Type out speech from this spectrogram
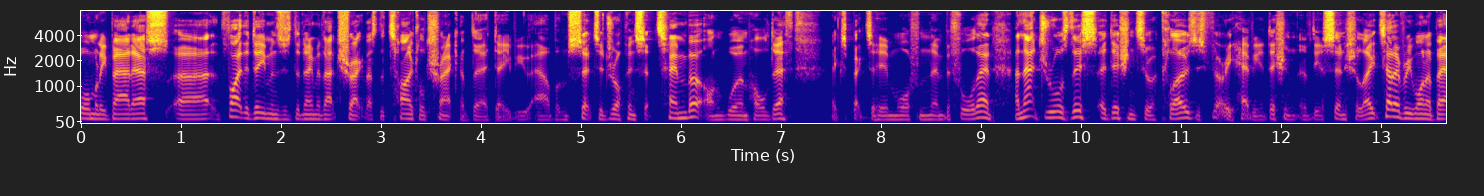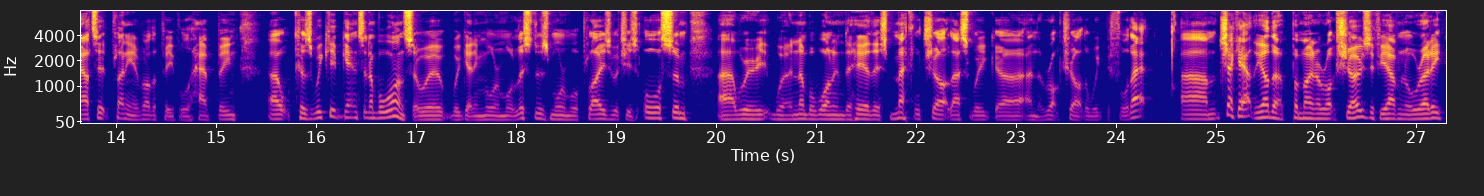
Formerly Badass. Uh, Fight the Demons is the name of that track. That's the title track of their debut album, set to drop in September on Wormhole Death. Expect to hear more from them before then. And that draws this edition to a close. This very heavy edition of the Essential Eight. Tell everyone about it. Plenty of other people have been, because uh, we keep getting to number one. So we're, we're getting more and more listeners, more and more plays, which is awesome. Uh, we're, we're number one in the Hear This Metal chart last week uh, and the Rock chart the week before that. Um, check out the other Pomona Rock shows if you haven't already.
